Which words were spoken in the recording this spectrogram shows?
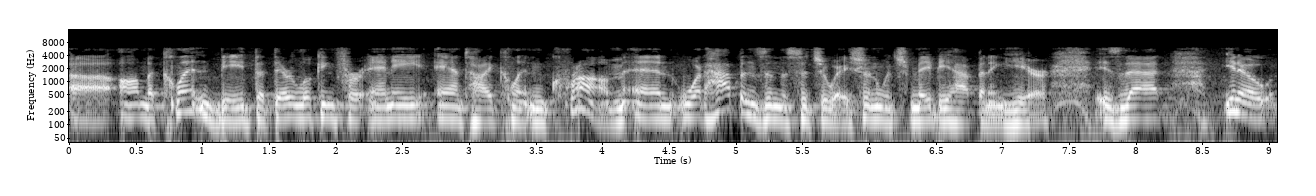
uh, on the Clinton beat that they're looking for any anti-Clinton crumb. And what happens in the situation, which may be happening here, is that, you know,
